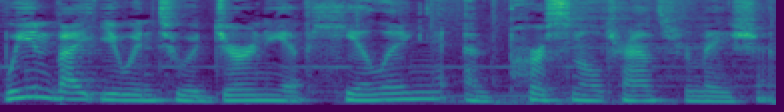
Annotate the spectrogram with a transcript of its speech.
We invite you into a journey of healing and personal transformation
